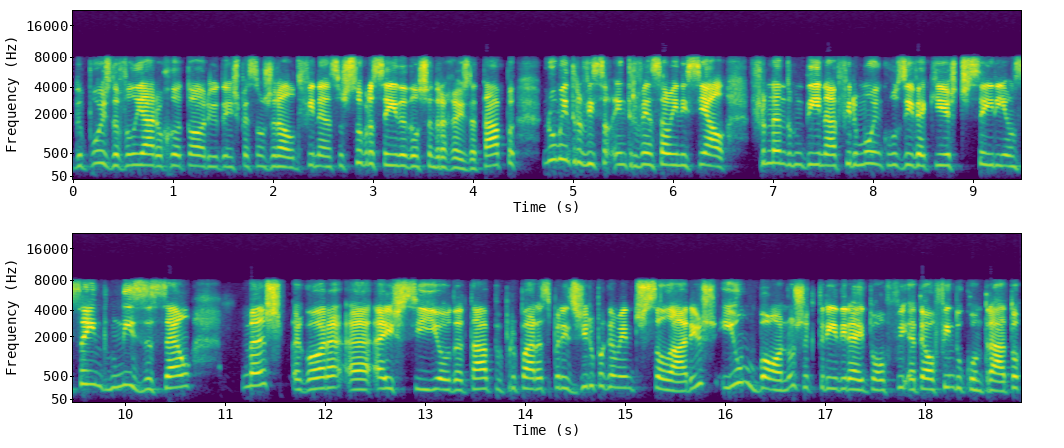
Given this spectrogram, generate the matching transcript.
depois de avaliar o relatório da Inspeção-Geral de Finanças sobre a saída de Alexandra Reis da TAP. Numa intervenção inicial, Fernando Medina afirmou, inclusive, é que estes sairiam sem indemnização, mas agora a ex-CEO da TAP prepara-se para exigir o pagamento dos salários e um bónus a que teria direito ao fi, até ao fim do contrato,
